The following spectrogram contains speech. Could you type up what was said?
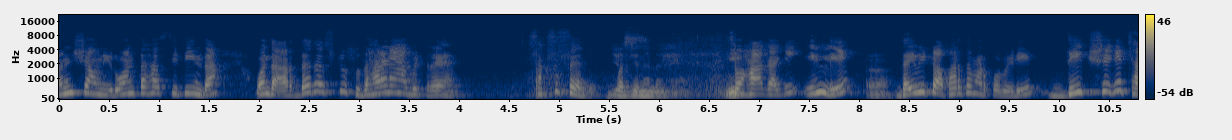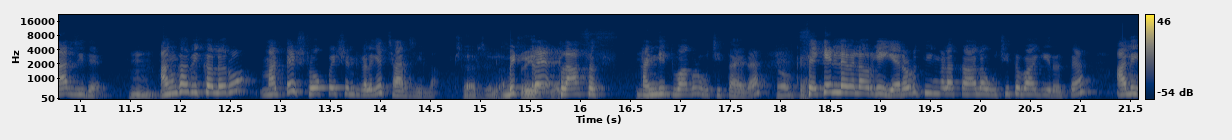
ಮನುಷ್ಯ ಅವನು ಇರುವಂತಹ ಸ್ಥಿತಿಯಿಂದ ಒಂದು ಅರ್ಧದಷ್ಟು ಸುಧಾರಣೆ ಆಗಿಬಿಟ್ರೆ ಸಕ್ಸಸ್ ಅದು ಒರಿಜಿನಲ್ ಆಗಿ ಸೊ ಹಾಗಾಗಿ ಇಲ್ಲಿ ದಯವಿಟ್ಟು ಅಪಾರ್ಥ ಮಾಡ್ಕೋಬೇಡಿ. ದೀಕ್ಷೆಗೆ ಚಾರ್ಜ್ ಇದೆ. ಅಂಗವಿಕಲರು ಮತ್ತೆ ಸ್ಟ್ರೋಕ್ ಪೇಷಂಟ್ಗಳಿಗೆ ಚಾರ್ಜ್ ಇಲ್ಲ. ಬಿಟ್ರೆ ಕ್ಲಾಸಸ್ ಖಂಡಿತವಾಗ್ಲೂ ಉಚಿತ ಇದೆ. ಸೆಕೆಂಡ್ ಲೆವೆಲ್ ಅವ್ರಿಗೆ ಎರಡು ತಿಂಗಳ ಕಾಲ ಉಚಿತವಾಗಿ ಇರುತ್ತೆ ಅಲ್ಲಿ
